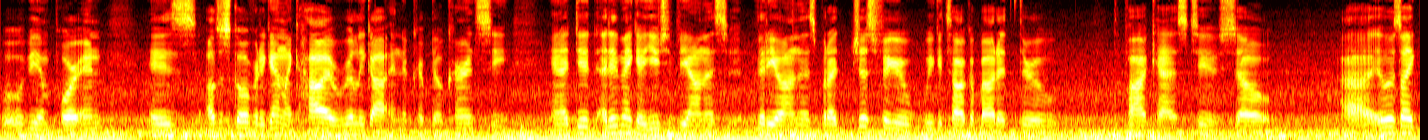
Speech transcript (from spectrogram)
what would be important is I'll just go over it again, like how I really got into cryptocurrency. And I did I did make a YouTube video on this video on this, but I just figured we could talk about it through the podcast too. So uh, it was like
